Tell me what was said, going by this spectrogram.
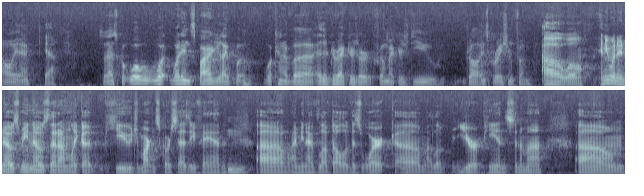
Oh yeah. Yeah. So that's cool. Well, what what inspired you? Like, what, what kind of uh, other directors or filmmakers do you draw inspiration from? Oh well, anyone who knows me knows that I'm like a huge Martin Scorsese fan. Uh, I mean, I've loved all of his work. Um, I love European cinema. Um,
